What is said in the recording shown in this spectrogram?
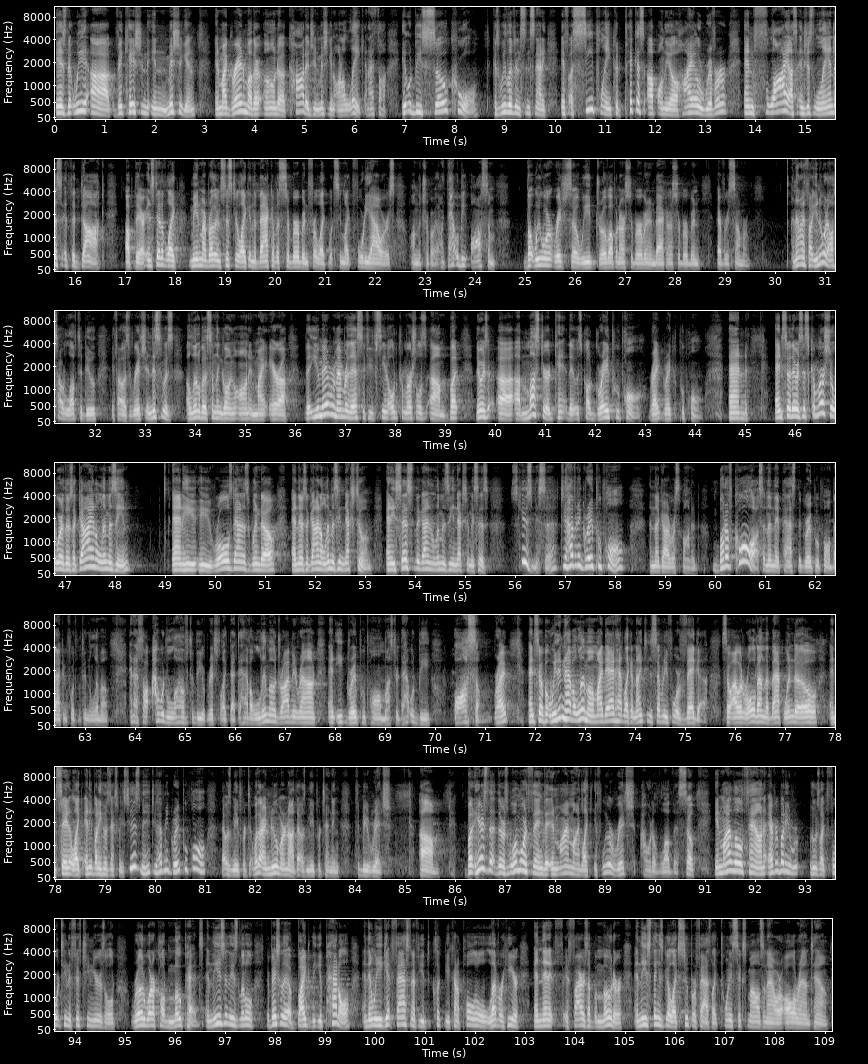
is that we uh, vacationed in Michigan and my grandmother owned a cottage in Michigan on a lake. And I thought it would be so cool because we lived in Cincinnati, if a seaplane could pick us up on the Ohio River and fly us and just land us at the dock up there instead of like me and my brother and sister like in the back of a suburban for like what seemed like 40 hours on the trip. Like that would be awesome. But we weren't rich, so we drove up in our suburban and back in our suburban every summer. And then I thought, you know what else I would love to do if I was rich? And this was a little bit of something going on in my era that you may remember this if you've seen old commercials, um, but there was a, a mustard can, that was called Grey Poupon, right? Grey Poupon. And, and so there was this commercial where there's a guy in a limousine and he, he rolls down his window and there's a guy in a limousine next to him. And he says to the guy in the limousine next to him, he says, Excuse me, sir, do you have any Grey Poupon? And the guy responded, But of course. And then they passed the Grey Poupon back and forth between the limo. And I thought, I would love to be rich like that, to have a limo drive me around and eat Grey Poupon mustard. That would be awesome, right? And so, but we didn't have a limo. My dad had like a 1974 Vega. So I would roll down the back window and say to like anybody who was next to me, Excuse me, do you have any Grey Poupon? That was me, whether I knew him or not, that was me pretending to be rich. Um, but here's the there's one more thing that in my mind like if we were rich i would have loved this. So in my little town everybody who was like 14 to 15 years old rode what are called mopeds. And these are these little they're basically a bike that you pedal and then when you get fast enough you click you kind of pull a little lever here and then it, it fires up a motor. And these things go like super fast like 26 miles an hour all around town.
